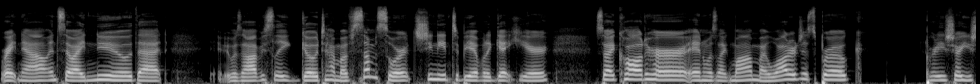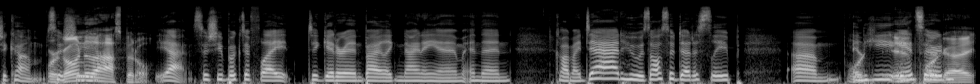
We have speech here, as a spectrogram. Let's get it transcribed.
right now. And so I knew that it was obviously go time of some sort. She needed to be able to get here. So I called her and was like, Mom, my water just broke. Pretty sure you should come. We're So going to the hospital. Yeah. So she booked a flight to get her in by like 9 a.m. and then called my dad, who was also dead asleep. Um, Poor- and he poor answered, guy.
